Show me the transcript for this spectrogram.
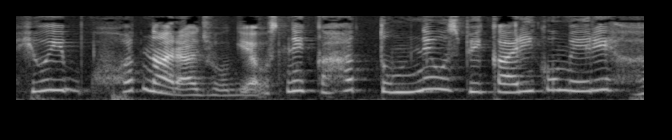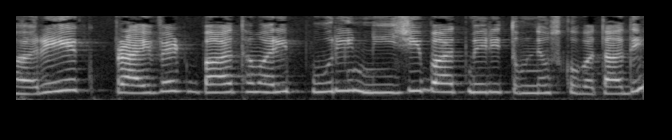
ह्यूई बहुत नाराज़ हो गया। उसने कहा, तुमने उस भिकारी को मेरे हर एक प्राइवेट बात, हमारी पूरी निजी बात मेरी तुमने उसको बता दी?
